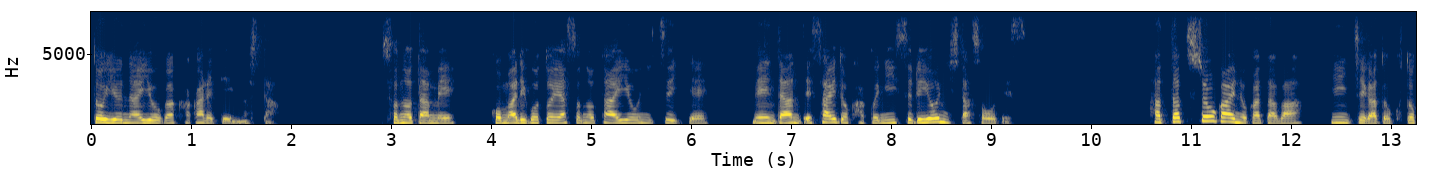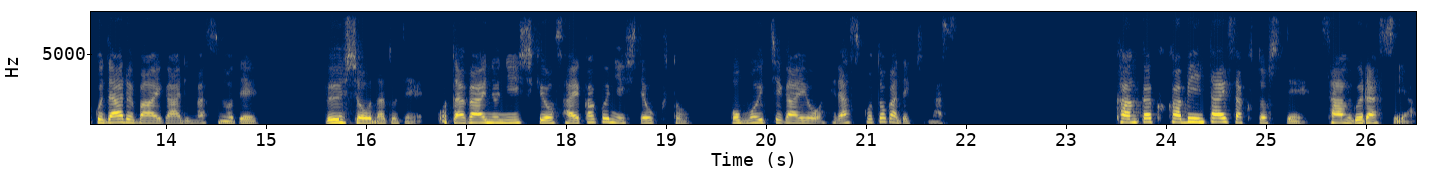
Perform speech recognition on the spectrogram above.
という内容が書かれていました。そのため困りごとやその対応について面談で再度確認するようにしたそうです。発達障害の方は認知が独特である場合がありますので、文章などでお互いの認識を再確認しておくと思い違いを減らすことができます。感覚過敏対策としてサングラスや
